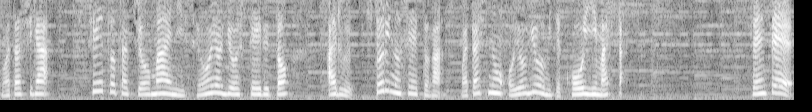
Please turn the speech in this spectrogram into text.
私が生徒たちを前に背泳ぎをしているとある一人の生徒が私の泳ぎを見てこう言いました。先生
